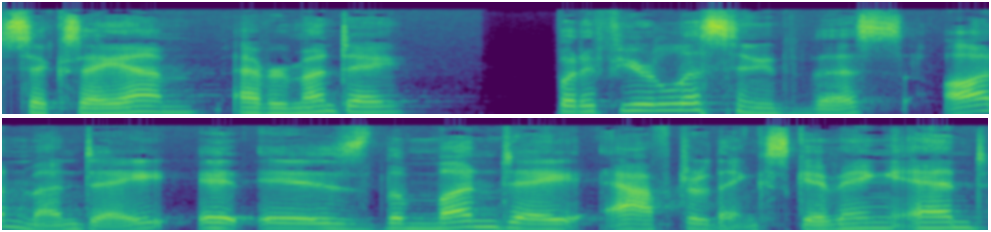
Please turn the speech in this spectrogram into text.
6 a.m. every Monday. But if you're listening to this on Monday, it is the Monday after Thanksgiving, and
